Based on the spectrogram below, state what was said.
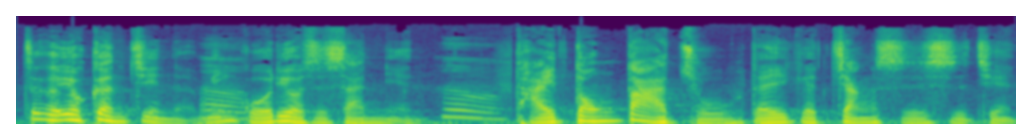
这个又更近了。民国六十三年，嗯，台东大竹的一个僵尸事件。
